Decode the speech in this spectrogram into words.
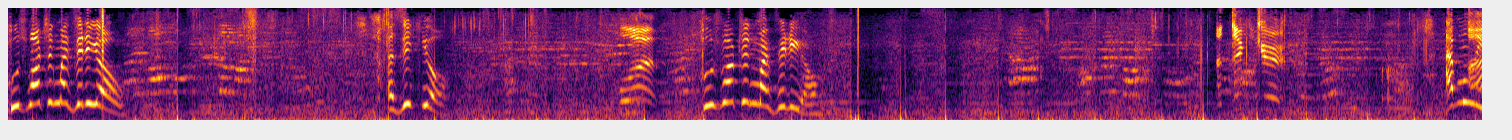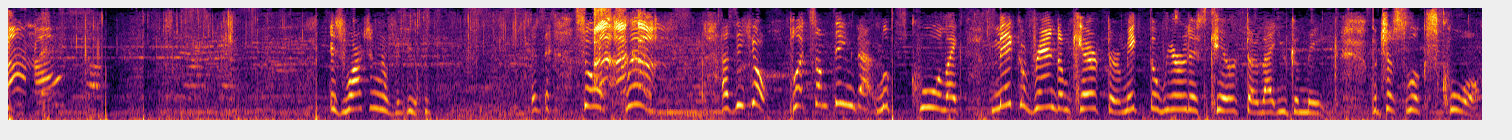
Who's watching my video? Ezekiel, What? who's watching my video? Is watching a video. So, I- I Ezekiel, put something that looks cool. Like, make a random character. Make the weirdest character that you can make, but just looks cool.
